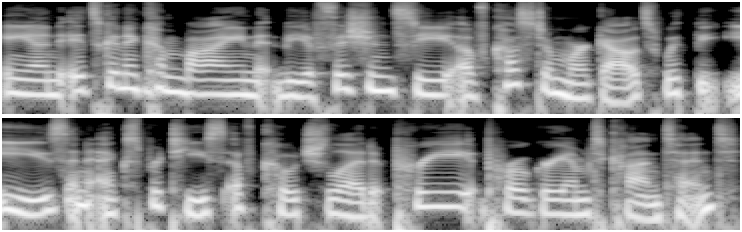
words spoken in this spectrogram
and it's going to combine the efficiency of custom workouts with the ease and expertise of coach-led pre-programmed content.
